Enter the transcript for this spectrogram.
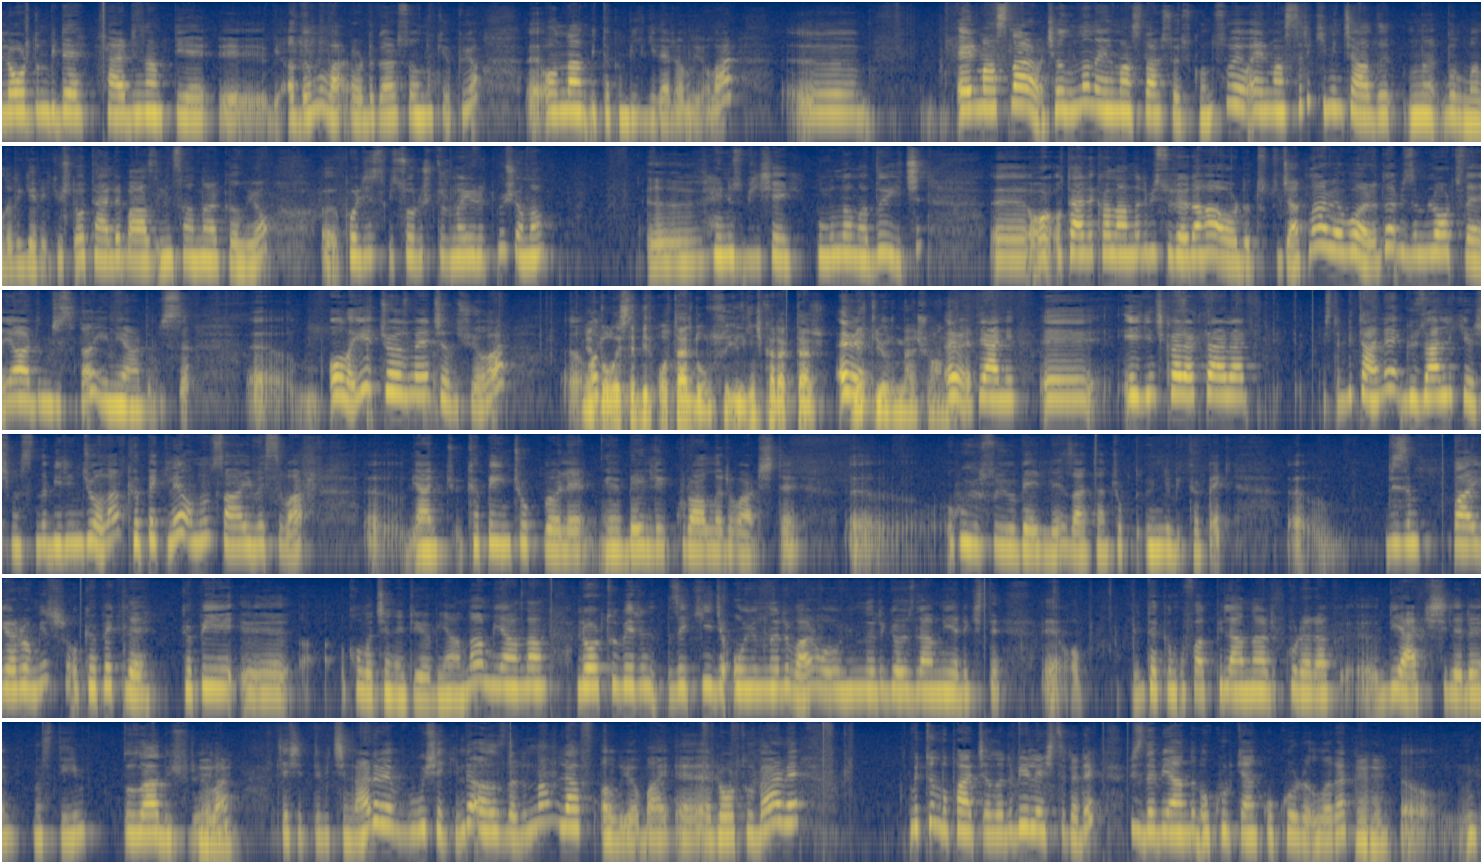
Lord'un bir de Ferdinand diye e, bir adamı var. Orada garsonluk yapıyor. E, ondan bir takım bilgiler alıyorlar. E, elmaslar. Çalınan elmaslar söz konusu ve o elmasları kimin çaldığını bulmaları gerekiyor. İşte otelde bazı insanlar kalıyor. E, polis bir soruşturma yürütmüş ama henüz bir şey bulunamadığı için e, o, otelde kalanları bir süre daha orada tutacaklar ve bu arada bizim Lord ve yardımcısı da yeni yardımcısı e, olayı çözmeye çalışıyorlar. E, yani o- dolayısıyla bir otel dolusu ilginç karakter Evet. bekliyorum ben şu anda. Evet yani e, ilginç karakterler işte bir tane güzellik yarışmasında birinci olan köpekle onun sahibesi var. E, yani köpeğin çok böyle e, belli kuralları var işte e, huyu suyu belli zaten çok da ünlü bir köpek. E, bizim Bay Yaromir o köpekle köpeği e, kolaçan ediyor bir yandan. Bir yandan Lord Huber'in zekice oyunları var. O oyunları gözlemleyerek işte e, o bir takım ufak planlar kurarak e, diğer kişileri nasıl diyeyim tuzağa düşürüyorlar. Hı hı. Çeşitli biçimlerde ve bu şekilde ağızlarından laf alıyor Bay e, Lord Huber ve bütün bu parçaları birleştirerek biz de bir yandan okurken okur olarak Hı hı. e,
